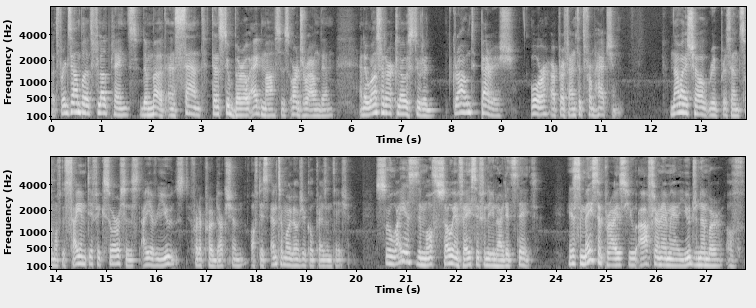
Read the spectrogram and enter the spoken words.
but for example, at floodplains, the mud and sand tends to burrow egg masses or drown them, and the ones that are close to the ground perish or are prevented from hatching. Now I shall represent some of the scientific sources I have used for the production of this entomological presentation. So why is the moth so invasive in the United States? This may surprise you after naming a huge number of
